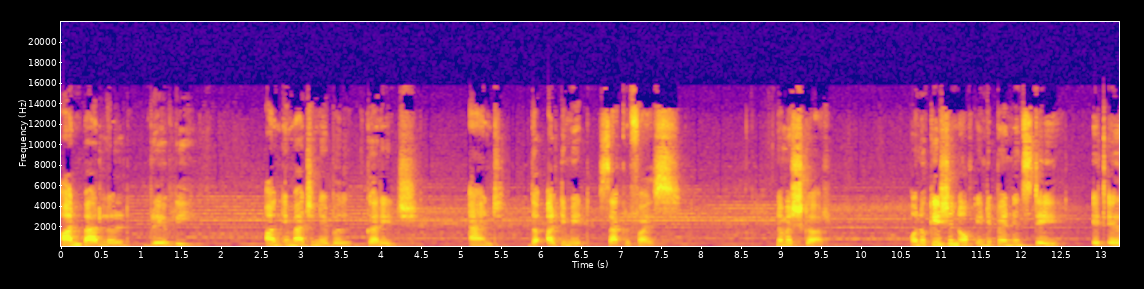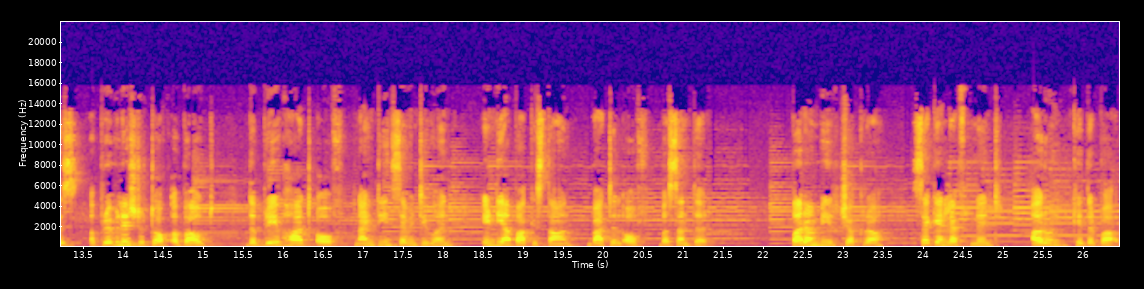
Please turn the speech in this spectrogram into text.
unparalleled bravery, unimaginable courage, and the ultimate sacrifice. Namaskar. On occasion of Independence Day, it is a privilege to talk about the brave heart of 1971 India Pakistan Battle of Basantar. Paramveer Chakra, Second Lieutenant Arun Khetarpal.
